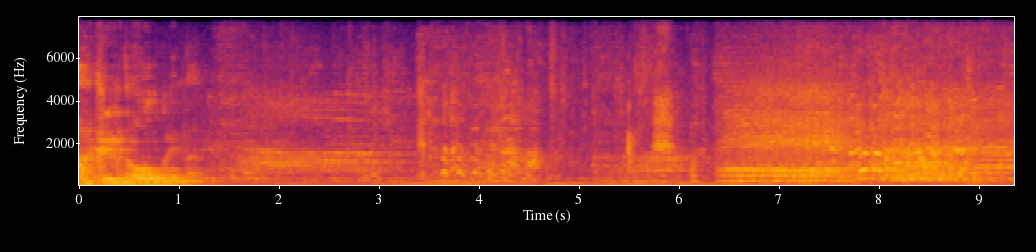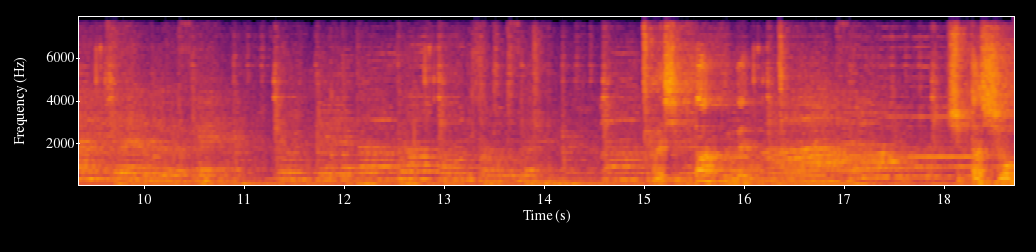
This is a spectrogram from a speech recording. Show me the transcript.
아 그림 너무 못 그린다. 아 쉽다 근데. 쉽다 쉬워.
